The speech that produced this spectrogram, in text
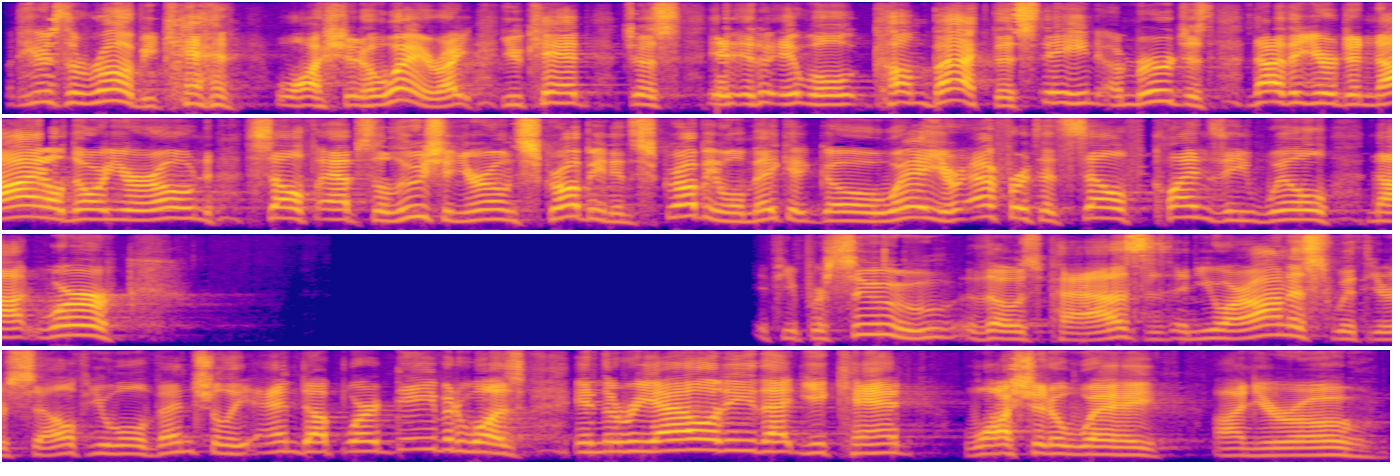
But here's the rub you can't wash it away, right? You can't just, it, it, it, will come back. The stain emerges. Neither your denial nor your own self absolution, your own scrubbing and scrubbing will make it go away. Your efforts at self cleansing will not work. If you pursue those paths and you are honest with yourself, you will eventually end up where David was in the reality that you can't wash it away on your own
